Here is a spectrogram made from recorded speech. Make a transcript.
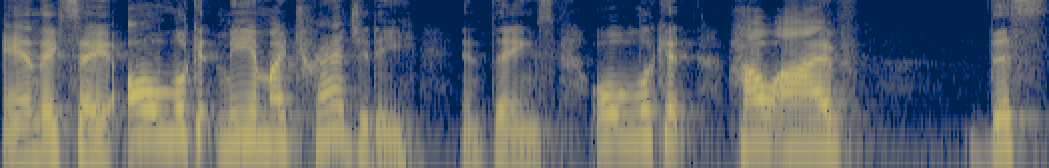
And they say, oh, look at me and my tragedy and things. Oh, look at how I've this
